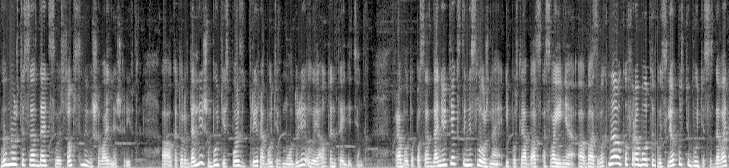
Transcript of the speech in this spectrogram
вы можете создать свой собственный вышивальный шрифт – который в дальнейшем будете использовать при работе в модуле Layout and Editing. Работа по созданию текста несложная, и после освоения а, базовых навыков работы вы с легкостью будете создавать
